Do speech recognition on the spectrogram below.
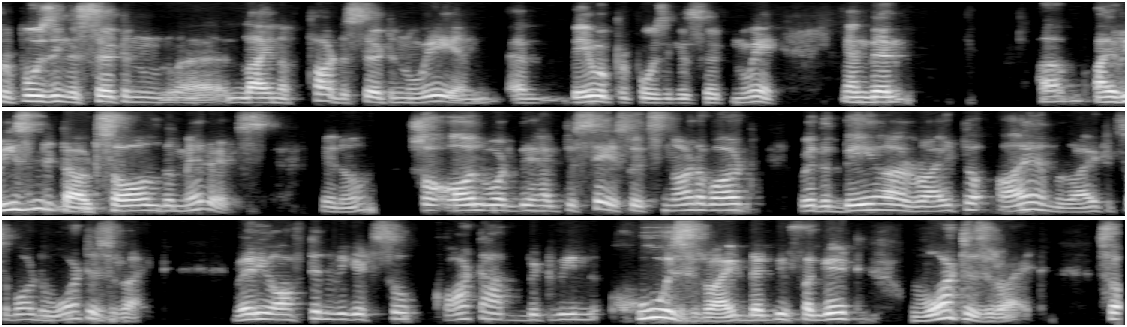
proposing a certain uh, line of thought, a certain way, and and they were proposing a certain way, and then uh, I reasoned it out, saw all the merits, you know, saw all what they had to say. So it's not about whether they are right or I am right. It's about what is right very often we get so caught up between who is right that we forget what is right. So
